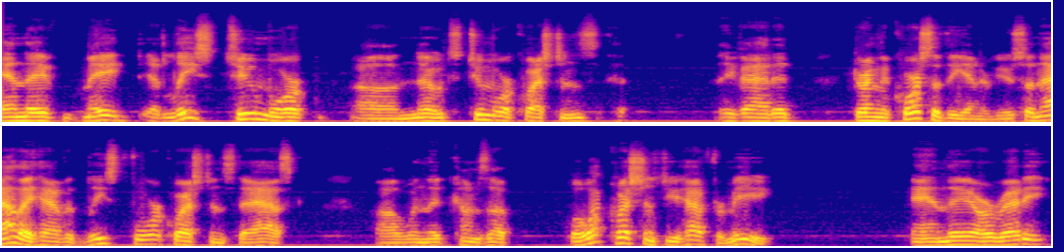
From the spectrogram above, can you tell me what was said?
and they've made at least two more uh, notes, two more questions they've added during the course of the interview. So now they have at least four questions to ask uh, when it comes up. Well, what questions do you have for me? And they are ready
